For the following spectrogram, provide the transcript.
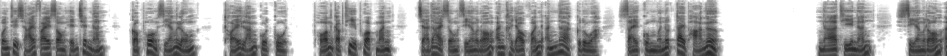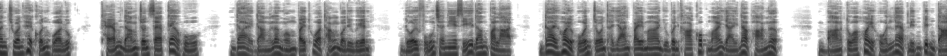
คนที่ฉายไฟส่องเห็นเช่นนั้น ก็พ่งเสียงหลง ถอยหลังกูดกูดพร้อมกับที่พวกมันจะได้ส่งเสียงร้องอันเขย่าวขวัญอันน่ากลัว ใส่กลุ่มมนุษย์ใต้ผาเงิบนาทีนั้น เสียงร้องอันชวนให้ขนหัวลุก แถมดังจนแสบแก้วหู ได้ดังละงมไปทั่วทั้งบริเวณ โดยฝูงชะนีสีดำประหลาด ได้ห้อยโหนโจรทยานไปมาอยู่บนคาคบไม้ใหญ่หน้าผาเงิบบางตัวห้อยโหนแลบลิ้นปิ้นตา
